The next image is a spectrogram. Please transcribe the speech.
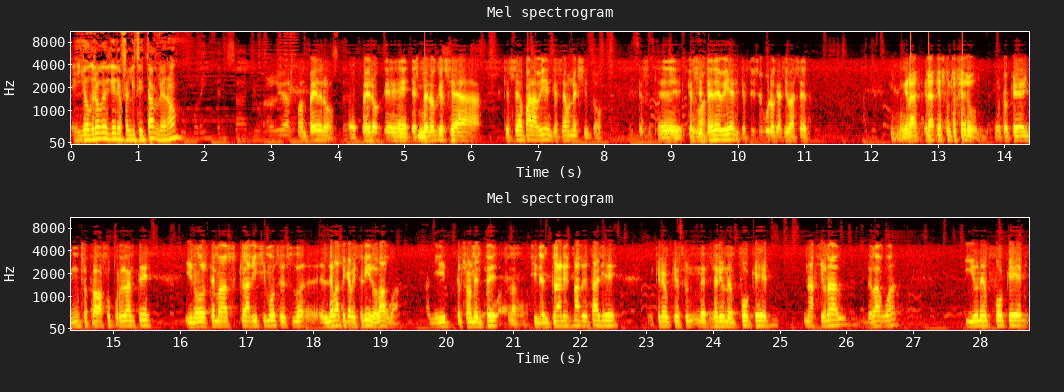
y yo creo que quiere felicitarle, ¿no? Buenos días, Juan Pedro. Espero que, espero que sea, que sea para bien, que sea un éxito, que se te, que se te dé bien, que estoy seguro que así va a ser. Gracias, consejero. Yo creo que hay mucho trabajo por delante y uno de los temas clarísimos es el debate que habéis tenido, el agua. A mí, personalmente, sin entrar en más detalle, creo que es necesario un enfoque nacional del agua y un enfoque,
